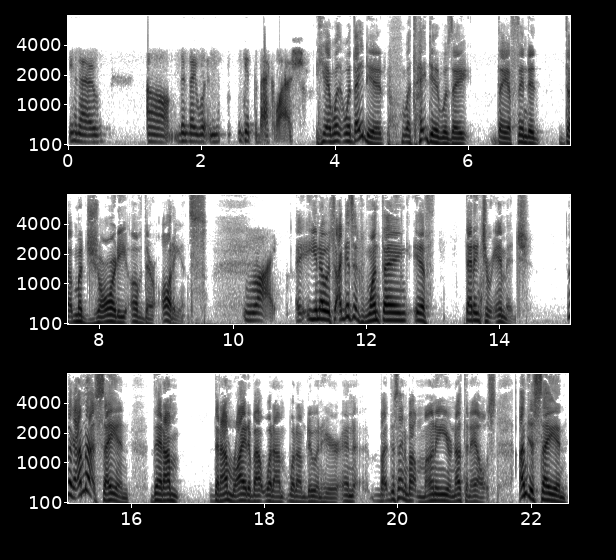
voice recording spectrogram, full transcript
you know, um, then they wouldn't get the backlash. Yeah, what what they did, what they did was they they offended the majority of their audience. Right. You know, it's I guess it's one thing if that ain't your image. Look, I'm not saying that I'm that I'm right about what I'm what I'm doing here, and but this ain't about money or nothing else. I'm just saying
